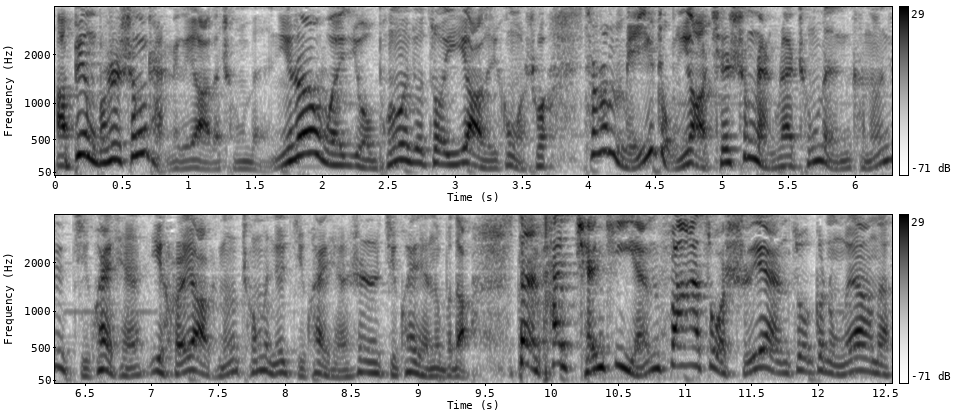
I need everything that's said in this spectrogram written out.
啊，并不是生产这个药的成本。你说我有朋友就做医药的，就跟我说，他说每一种药其实生产出来成本可能就几块钱一盒药，可能成本就几块钱，甚至几块钱都不到。但是他前期研发、做实验、做各种各样的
